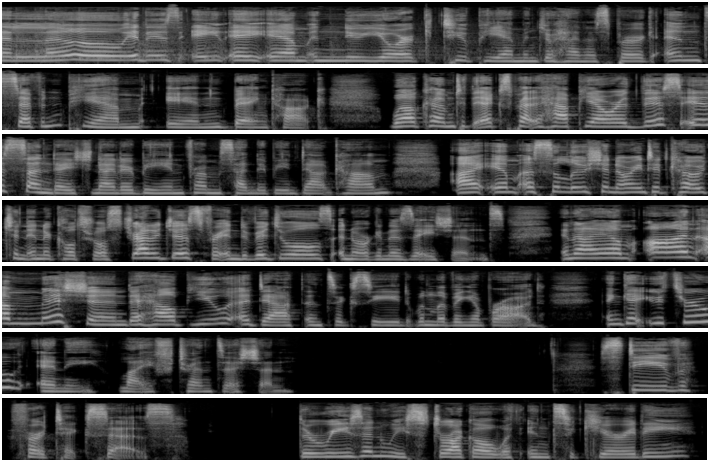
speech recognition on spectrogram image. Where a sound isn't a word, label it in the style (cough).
Hello, it is 8 a.m. in New York, 2 p.m. in Johannesburg, and 7 p.m. in Bangkok. Welcome to the Expat Happy Hour. This is Sunday Schneider Bean from SundayBean.com. I am a solution oriented coach and intercultural strategist for individuals and organizations. And I am on a mission to help you adapt and succeed when living abroad and get you through any life transition. Steve Furtick says, the reason we struggle with insecurity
